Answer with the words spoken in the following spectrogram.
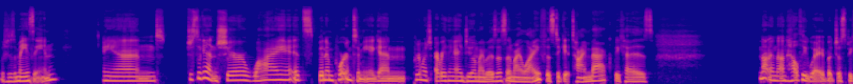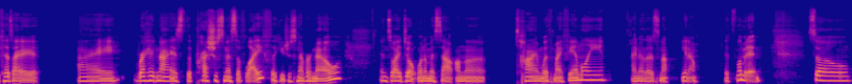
which is amazing. And just again, share why it's been important to me. Again, pretty much everything I do in my business and my life is to get time back because not in an unhealthy way, but just because I I recognize the preciousness of life. Like you just never know. And so I don't want to miss out on the time with my family. I know that it's not, you know, it's limited. So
